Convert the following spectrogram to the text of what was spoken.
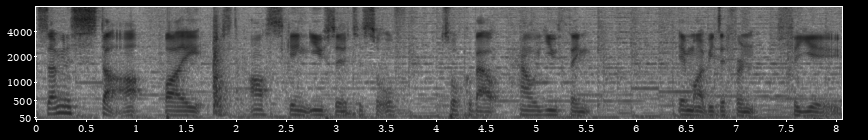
so I'm going to start by just asking you, sir, to sort of talk about how you think it might be different for you,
